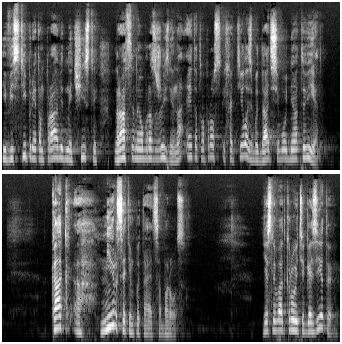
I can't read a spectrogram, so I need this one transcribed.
и вести при этом праведный, чистый, нравственный образ жизни. На этот вопрос и хотелось бы дать сегодня ответ. Как э, мир с этим пытается бороться? Если вы откроете газеты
